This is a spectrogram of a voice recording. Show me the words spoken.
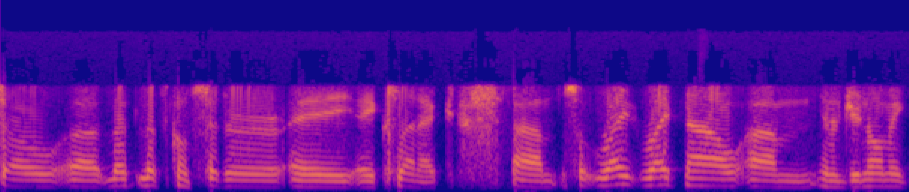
so uh, let, us consider a, a clinic. Um, so right right now, um, you know, genomic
